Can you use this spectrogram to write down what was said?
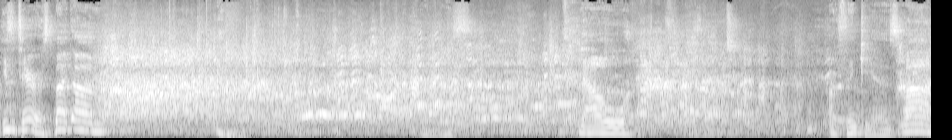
He's a terrorist, but um No. I think he is. Um,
